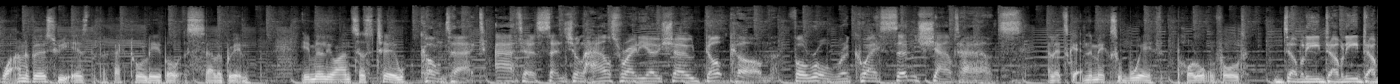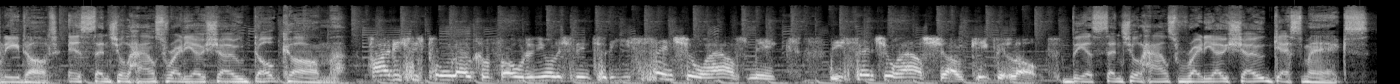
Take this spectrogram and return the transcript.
What anniversary is the Perfecto label celebrating? Email your answers to contact at essentialhouseradioshow.com for all requests and shoutouts. And let's get in the mix with Paul Oakenfold. www.essentialhouseradioshow.com. Hi, this is Paul Oakenfold, and you're listening to the Essential House Mix, the Essential House Show. Keep it locked. The Essential House Radio Show Guest Mix.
